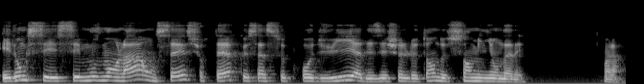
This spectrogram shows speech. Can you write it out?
et donc ces, mouvements-là, on sait sur Terre que ça se produit à des échelles de temps de 100 millions d'années. Voilà.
